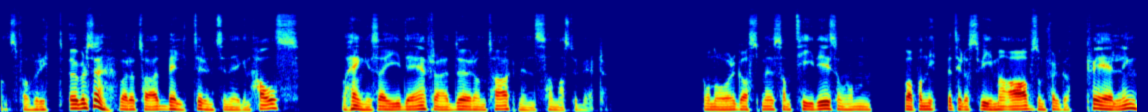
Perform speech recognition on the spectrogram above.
Hans favorittøvelse var å ta et belte rundt sin egen hals og henge seg i det fra et dørhåndtak mens han masturberte. Og nå orgasme samtidig som han var på nippet til å svime av som følge av kvelning,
